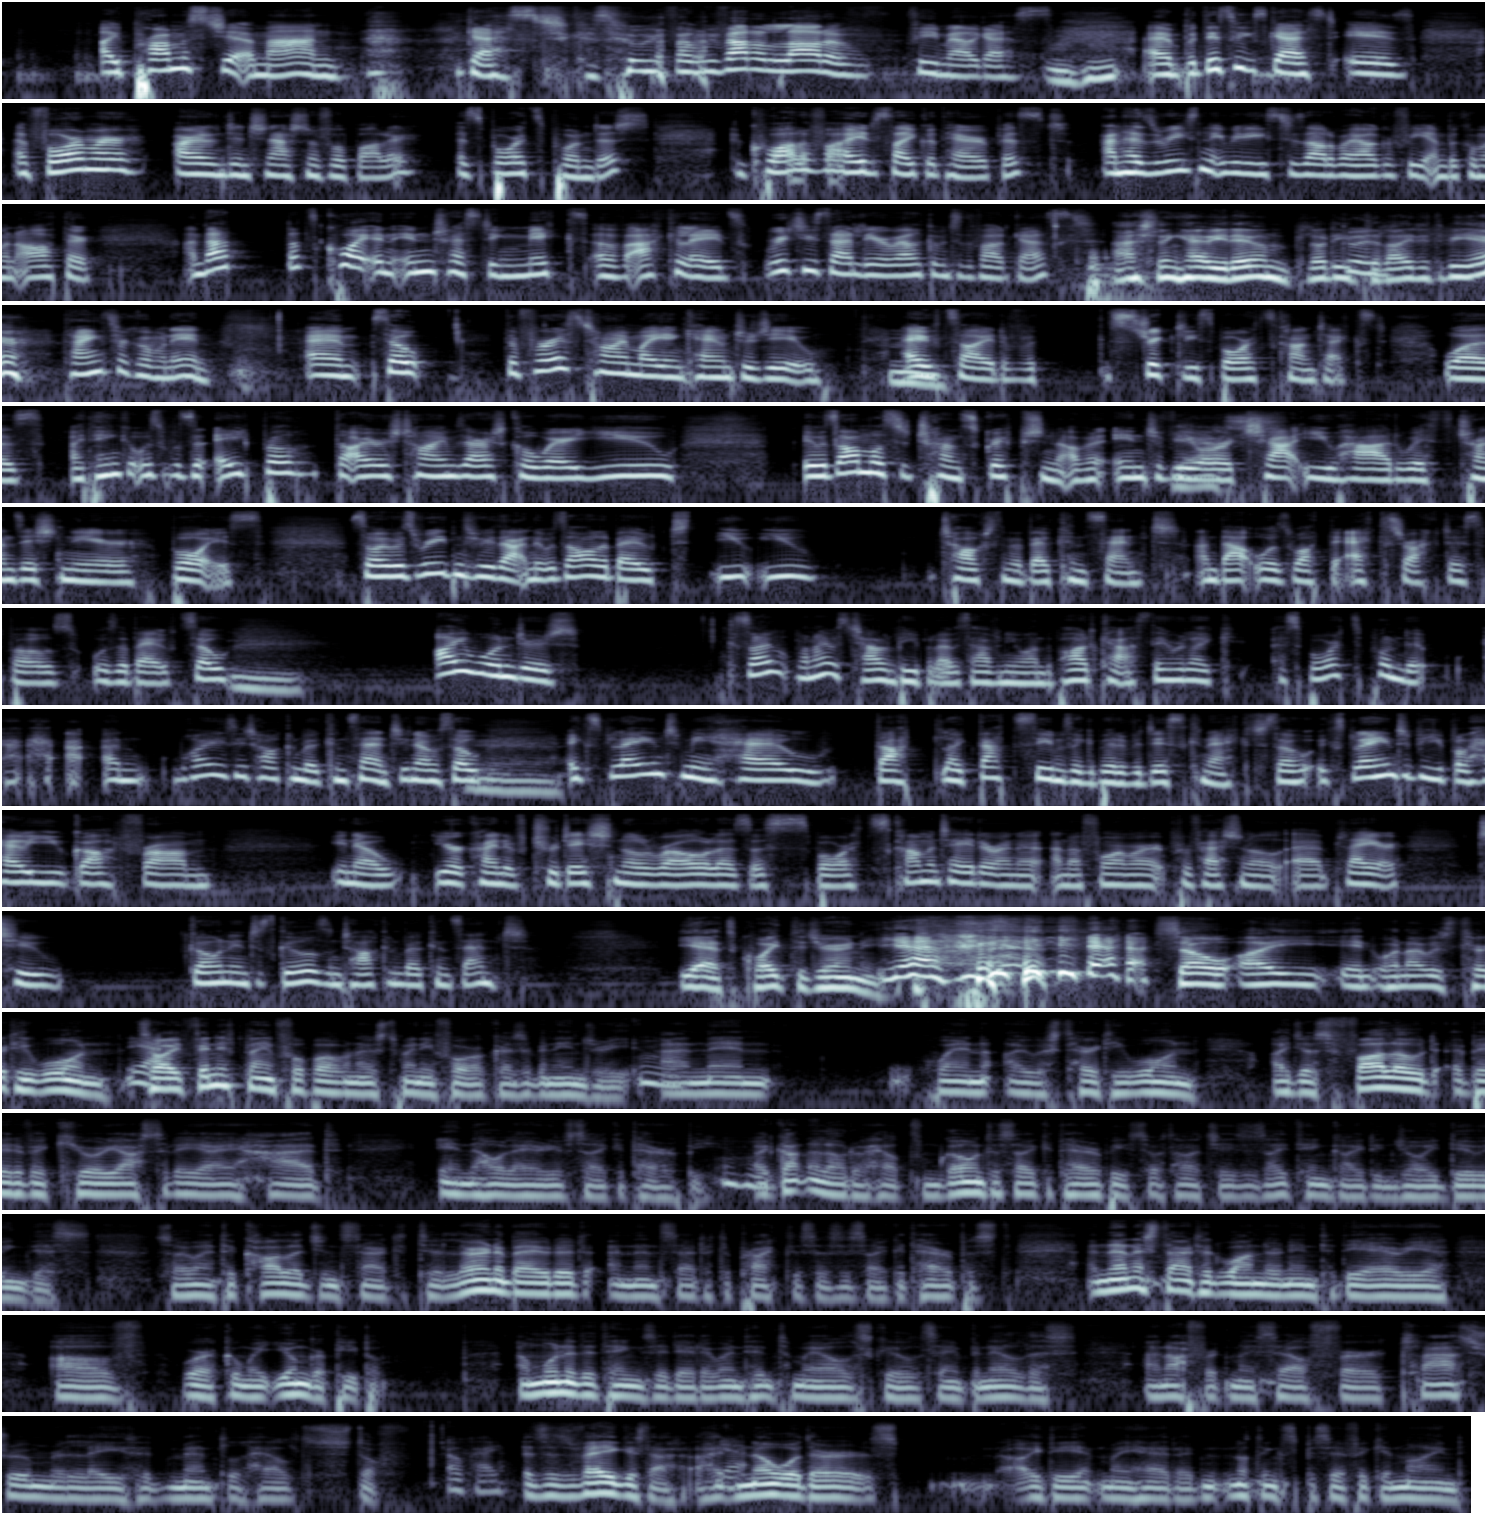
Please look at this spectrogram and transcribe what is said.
I promised you a man guest because we've, we've had a lot of female guests. Um, but this week's guest is a former Ireland international footballer, a sports pundit, a qualified psychotherapist, and has recently released his autobiography and become an author. And that that's quite an interesting mix of accolades. Richie Sadlier, welcome to the podcast. Ashling, how are you doing? Bloody Good. delighted to be here. Thanks for coming in. Um, so the first time I encountered you outside of a strictly sports context was I think it was was it April the Irish Times article where you it was almost a transcription of an interview or a chat you had with transition year boys. So I was reading through that and it was all about you you talked to them about consent and that was what the extract I suppose was about. So I wondered because I, when I was telling people I was having you on the podcast, they were like, "A sports pundit, and why is he talking about consent?" You know. So, explain to me how that, like, that seems like a bit of a disconnect. So, explain to people how you got from, you know, your kind of traditional role as a sports commentator and a, and a former professional uh, player to going into schools and talking about consent. Yeah, it's quite the journey. Yeah, yeah, So I, in, when I was 31, Yeah. so I finished playing football when I was 24 because of an injury, Mm. and then when I was 31, I just followed a bit of a curiosity I had in the whole area of psychotherapy. Mm-hmm. I'd gotten a lot of help from going to psychotherapy, so I thought, Jesus, I think I'd enjoy doing this. So I went to college and started to learn about it, and then started to practice as a psychotherapist. And then I started wandering into the area of working with younger people. And one of the things I did, I went into my old school, St. Benildus, and offered myself for classroom related mental health stuff. okay, It's as vague as that. I had Yeah. no other idea in my head, I had nothing specific in mind.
